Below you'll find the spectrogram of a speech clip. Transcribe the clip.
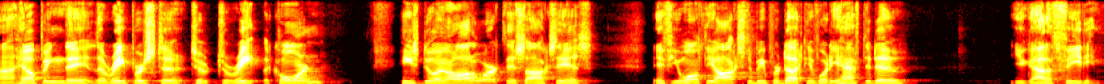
uh, helping the, the reapers to, to, to reap the corn. He's doing a lot of work, this ox is. If you want the ox to be productive, what do you have to do? You got to feed him.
